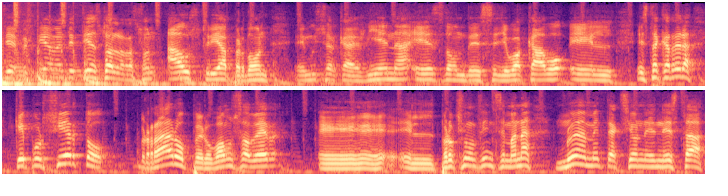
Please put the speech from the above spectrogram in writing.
Sí, efectivamente tienes toda la razón. Austria, perdón, eh, muy cerca de Viena, es donde se llevó a cabo el, esta carrera. Que por cierto, raro, pero vamos a ver eh, el próximo fin de semana nuevamente acción en esta,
